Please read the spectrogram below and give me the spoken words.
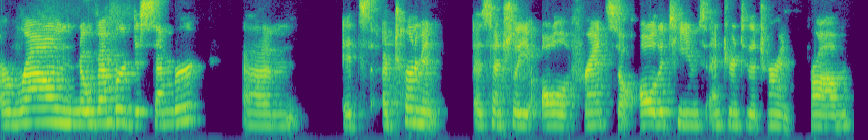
around November, December. Um, it's a tournament, essentially all of France. So all the teams enter into the tournament from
